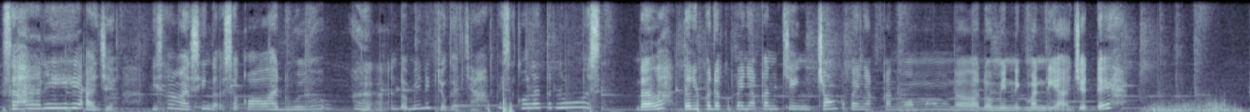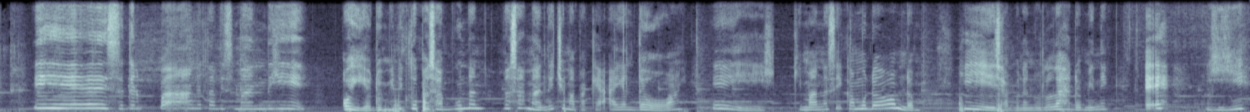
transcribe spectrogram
Sehari aja bisa gak sih gak sekolah dulu? Dominic juga capek sekolah terus. Udahlah daripada kebanyakan cincong, kebanyakan ngomong, udahlah Dominic mandi aja deh. Ih, seger banget habis mandi. Oh iya, Dominic lupa sabunan. Masa mandi cuma pakai air doang? Ih, gimana sih kamu dom dom? Ih, sabunan dulu lah Dominic. Eh, eh, ih,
